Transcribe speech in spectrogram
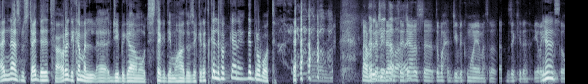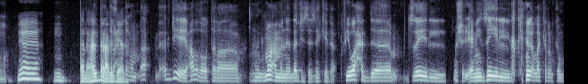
الناس مستعدة تدفع. already كم آه، تجيب اقامه وتستقدم وهذا وزي كذا. تكلفك يعني قد روبوت. لا بعدين إذا أنت جالس آه، تبغى حد يجيب لك موية مثلا زي كذا يريح من. القومة. يا يا. لا لا هالدلع ترى بزياده عندهم آه، الجي عرضوا ترى مجموعة من الأجهزة زي كذا. في واحد آه، زي ال... وش يعني زي ال... الله يكرمكم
